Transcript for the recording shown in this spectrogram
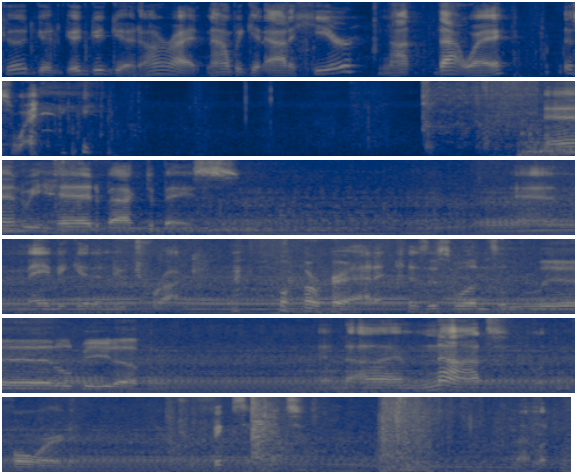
Good, good, good, good, good. All right, now we get out of here. Not that way. This way. and we head back to base. And maybe get a new truck while we're at it, because this one's a little beat up. And I'm not looking forward to fixing it. I'm not looking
